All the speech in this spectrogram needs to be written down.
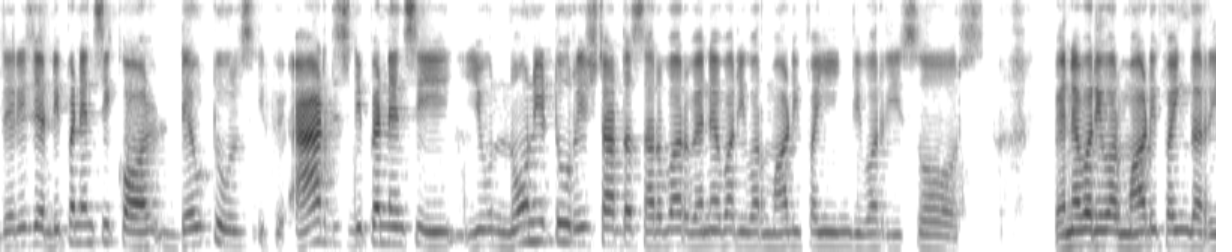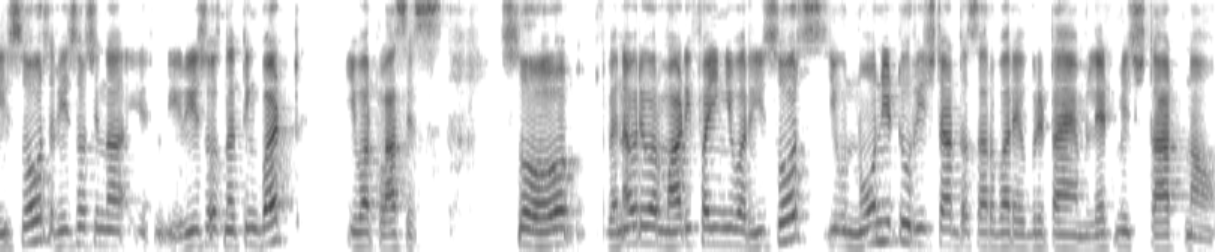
There is a dependency called DevTools. If you add this dependency, you no need to restart the server whenever you are modifying your resource. Whenever you are modifying the resource, resource in the resource nothing but your classes. So whenever you are modifying your resource, you no need to restart the server every time. Let me start now.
